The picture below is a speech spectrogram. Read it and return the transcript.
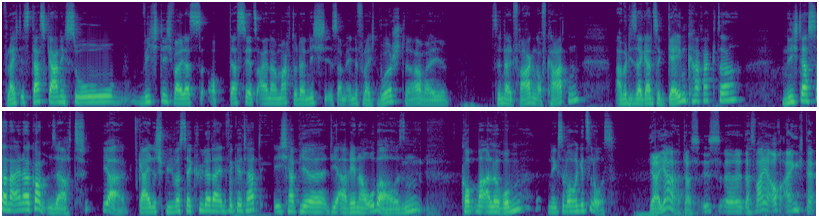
Vielleicht ist das gar nicht so wichtig, weil das, ob das jetzt einer macht oder nicht, ist am Ende vielleicht wurscht, ja, weil sind halt Fragen auf Karten. Aber dieser ganze Game-Charakter, nicht, dass dann einer kommt und sagt, ja, geiles Spiel, was der Kühler da entwickelt hat. Ich habe hier die Arena Oberhausen. Kommt mal alle rum. Nächste Woche geht's los. Ja, ja, das ist, äh, das war ja auch eigentlich der,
